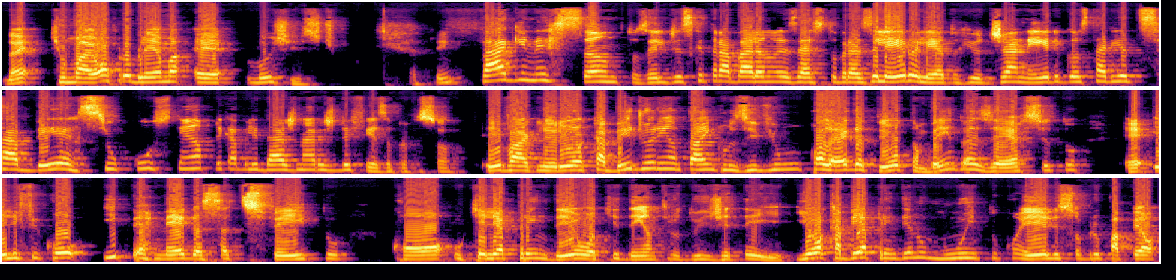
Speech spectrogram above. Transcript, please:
né? Que o maior problema é logístico. Okay? Wagner Santos, ele diz que trabalha no Exército Brasileiro, ele é do Rio de Janeiro e gostaria de saber se o curso tem aplicabilidade na área de defesa, professor. E Wagner, eu acabei de orientar, inclusive, um colega teu, também do Exército, é, ele ficou hiper mega satisfeito com o que ele aprendeu aqui dentro do IGTI. E eu acabei aprendendo muito com ele sobre o papel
